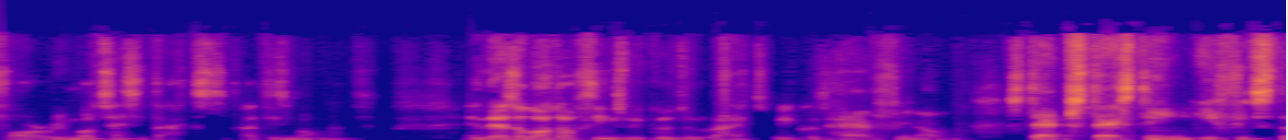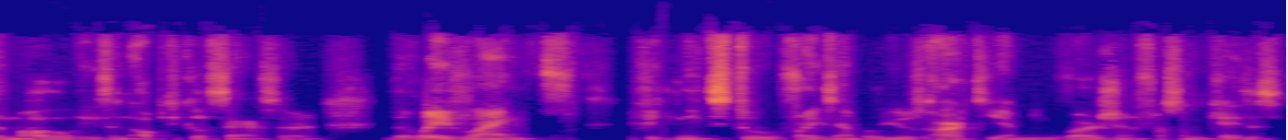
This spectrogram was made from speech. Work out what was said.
for remote sensing tasks at this moment. And there's a lot of things we could do, right? We could have, you know, steps testing if it's the model is an optical sensor, the wavelength, if it needs to, for example, use RTM inversion for some cases.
